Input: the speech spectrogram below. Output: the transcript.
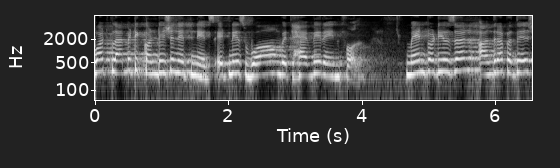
What climatic condition it needs? It needs warm with heavy rainfall. Main producer Andhra Pradesh,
